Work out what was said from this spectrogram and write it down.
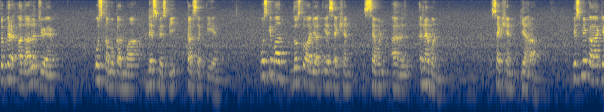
तो फिर अदालत जो है, उसका मुकदमा डिसमिस भी कर सकती है। उसके बाद दोस्तों आ जाती है सेक्शन सेवन एलेवन सेक्शन ग्यारह। इसमें कहा कि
